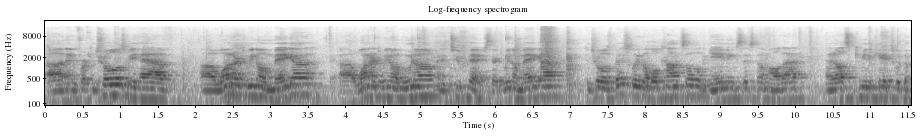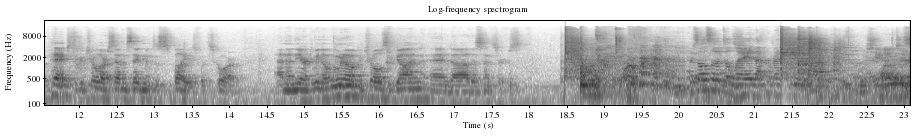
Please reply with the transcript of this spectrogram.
Uh, then for controls, we have uh, one Arduino Mega, uh, one Arduino Uno, and two PICs. The Arduino Mega controls basically the whole console, the gaming system, all that, and it also communicates with the PICs to control our seven-segment displays for the score. And then the Arduino Uno controls the gun and uh, the sensors. There's also a delay that prevents you from shooting.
